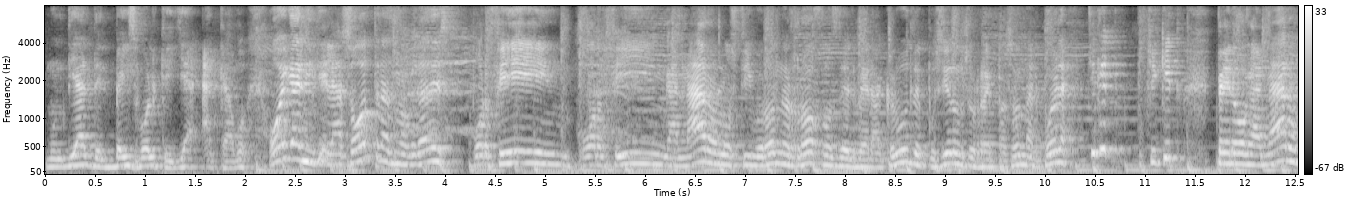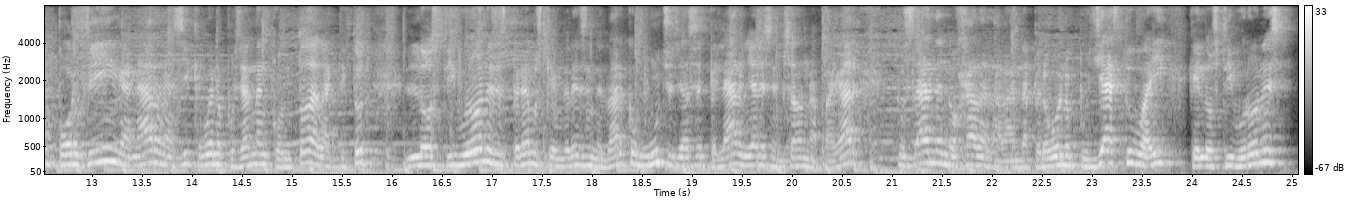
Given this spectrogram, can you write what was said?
mundial del béisbol que ya acabó. Oigan, y de las otras novedades, por fin, por fin ganaron los tiburones rojos del Veracruz, le pusieron su repasón al Puebla. Chiquito, chiquito, pero ganaron, por fin ganaron, así que bueno, pues andan con toda la actitud. Los tiburones esperemos que enderecen el barco, muchos ya se pelaron, ya les empezaron a pagar, pues anda enojada la banda, pero bueno, pues ya estuvo ahí que los tiburones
